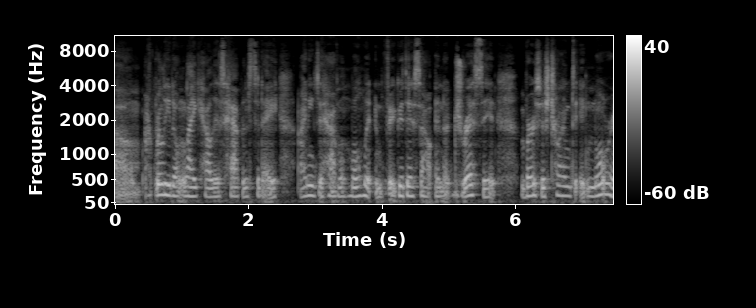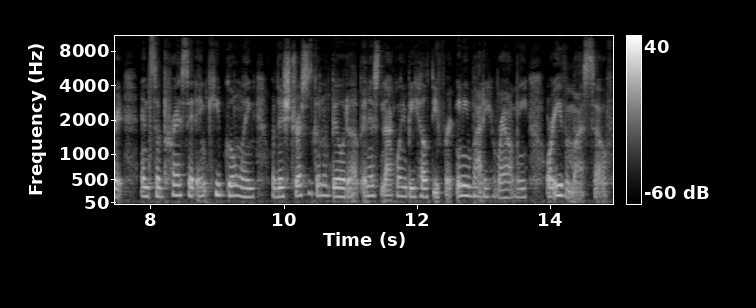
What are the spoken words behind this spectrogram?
um, I really don't like how this happens today. I need to have a moment and figure this out and address it versus trying to ignore it and suppress it and keep going where the stress is going to build up and it's not going to be healthy for anybody around me or even myself.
